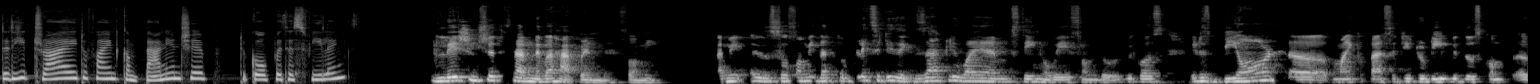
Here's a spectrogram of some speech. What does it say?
Did he try to find companionship to cope with his feelings? Relationships have never happened for me. I mean, uh, so for me, that complexity is exactly why I'm staying away from those because it is beyond uh, my capacity to deal with those com- uh,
